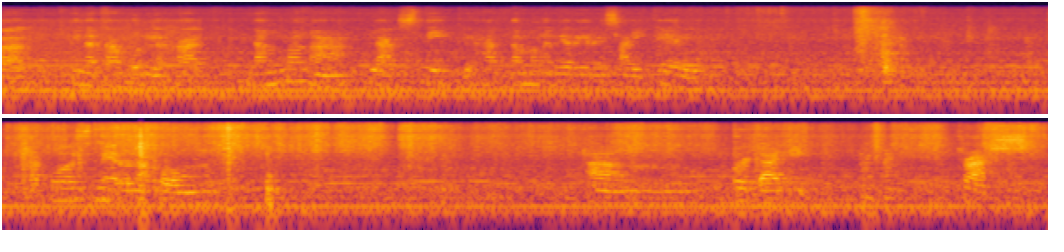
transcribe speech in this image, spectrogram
Bag, tinatapon lahat ng mga plastic, lahat ng mga nire-recycle. Tapos, meron akong um, organic trash.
